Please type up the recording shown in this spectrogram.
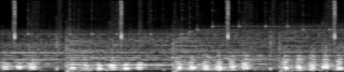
Thank you.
